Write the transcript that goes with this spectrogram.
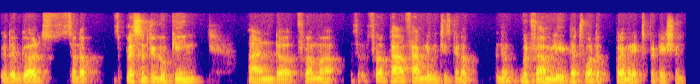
the girls sort of pleasantly looking and uh, from a from a family which is kind of you know good family. That's what the primary expectation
